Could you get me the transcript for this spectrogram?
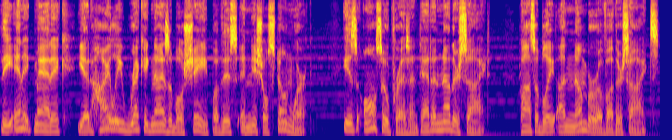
the enigmatic yet highly recognizable shape of this initial stonework is also present at another site, possibly a number of other sites,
